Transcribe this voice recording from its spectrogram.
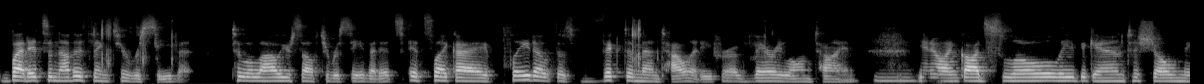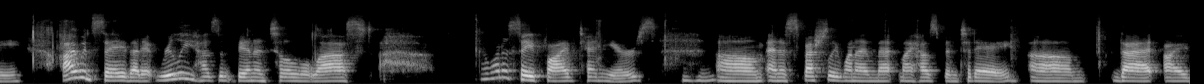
but it's another thing to receive it, to allow yourself to receive it. It's it's like I played out this victim mentality for a very long time, mm. you know, and God slowly began to show me. I would say that it really hasn't been until the last I want to say five, ten years. Mm-hmm. Um, and especially when I met my husband today, um, that I,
